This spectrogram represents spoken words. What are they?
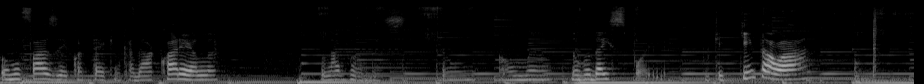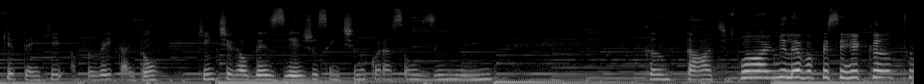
como fazer com a técnica da aquarela lavandas. Então, uma, não vou dar spoiler, porque quem tá lá que tem que aproveitar. Então, quem tiver o desejo, sentindo o coraçãozinho aí, cantar, tipo, ai, me leva para esse recanto,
